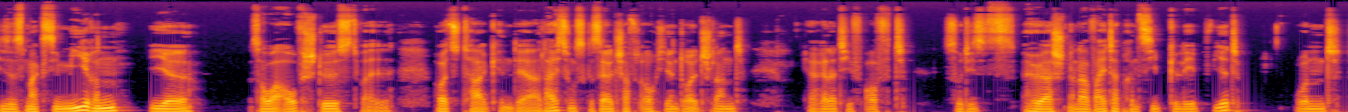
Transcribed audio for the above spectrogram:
dieses Maximieren ihr sauer aufstößt, weil heutzutage in der Leistungsgesellschaft auch hier in Deutschland ja relativ oft so dieses höher, schneller, weiter Prinzip gelebt wird und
